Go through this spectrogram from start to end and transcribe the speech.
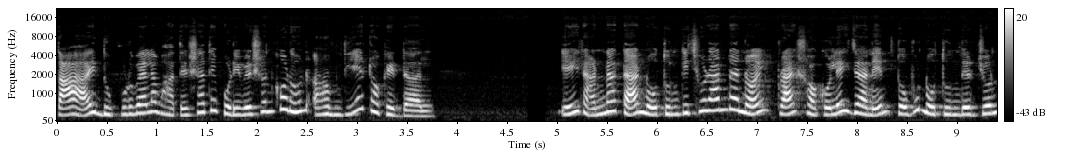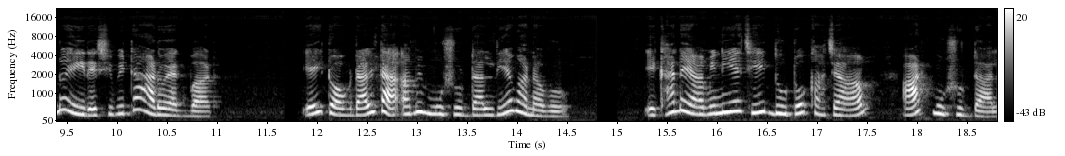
তাই দুপুরবেলা ভাতের সাথে পরিবেশন করুন আম দিয়ে টকের ডাল। এই রান্নাটা নতুন কিছু রান্না নয়, প্রায় সকলেই জানেন, তবু নতুনদের জন্য এই রেসিপিটা আরও একবার। এই টক ডালটা আমি মুসুর ডাল দিয়ে বানাবো। এখানে আমি নিয়েছি দুটো কাঁচা আম আর মুসুর ডাল।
